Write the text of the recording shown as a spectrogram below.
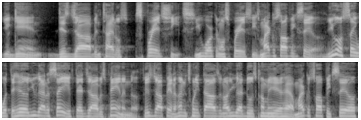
you, again, this job entitles spreadsheets. You working on spreadsheets, Microsoft Excel. You gonna say what the hell you gotta say if that job is paying enough. This job paying 120,000, all you gotta do is come in here and have Microsoft Excel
